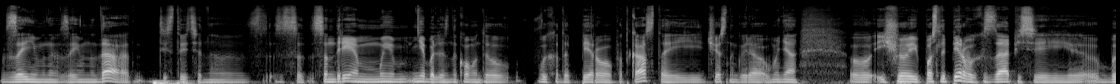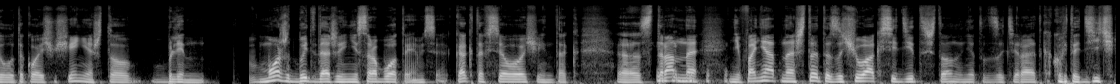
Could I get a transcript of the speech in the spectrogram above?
Взаимно, взаимно. Да, действительно. С, с Андреем мы не были знакомы до выхода первого подкаста, и, честно говоря, у меня э, еще и после первых записей было такое ощущение, что, блин, может быть, даже и не сработаемся. Как-то все очень так э, странно, непонятно, что это за чувак сидит, что он мне тут затирает какой-то дичь.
